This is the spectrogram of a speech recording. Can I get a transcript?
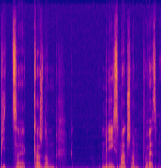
pizzę, każdą mniej smaczną, powiedzmy.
